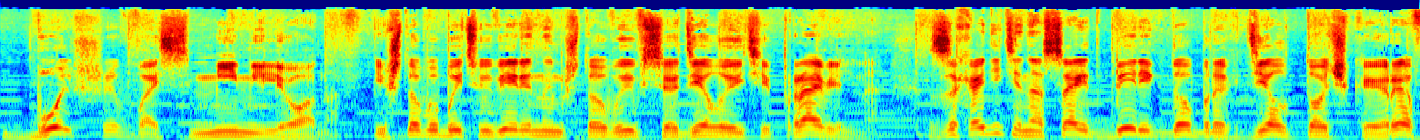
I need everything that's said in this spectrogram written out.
больше 8 миллионов. И чтобы быть уверенным, что вы все делаете правильно, заходите на сайт берегдобрыхдел.рф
